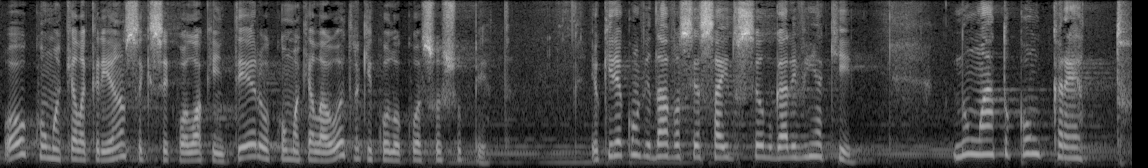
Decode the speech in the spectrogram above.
ou como aquela criança que se coloca inteira, ou como aquela outra que colocou a sua chupeta. Eu queria convidar você a sair do seu lugar e vir aqui, num ato concreto,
